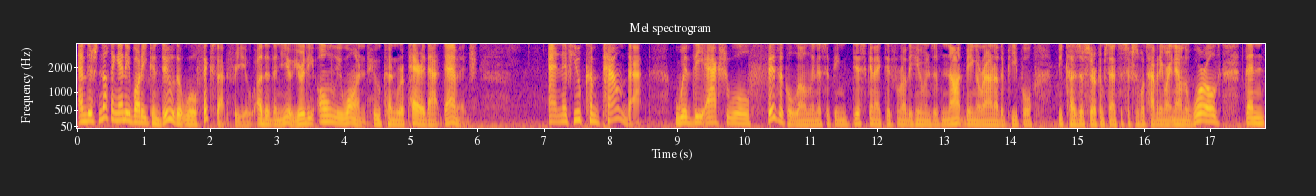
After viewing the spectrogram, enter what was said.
And there's nothing anybody can do that will fix that for you other than you. You're the only one who can repair that damage. And if you compound that with the actual physical loneliness of being disconnected from other humans, of not being around other people because of circumstances such as what's happening right now in the world, then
